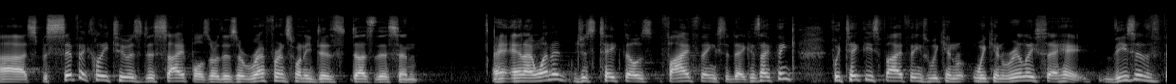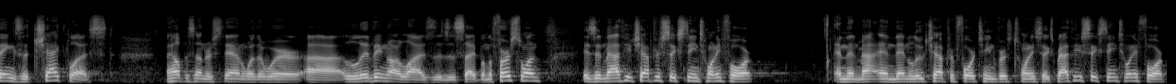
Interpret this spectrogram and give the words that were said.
uh, specifically to his disciples, or there's a reference when he does, does this. And and I want to just take those five things today because I think if we take these five things, we can, we can really say, hey, these are the things, the checklist, that help us understand whether we're uh, living our lives as a disciple. And the first one is in Matthew chapter 16, 24, and then, and then Luke chapter 14, verse 26. Matthew 16, 24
